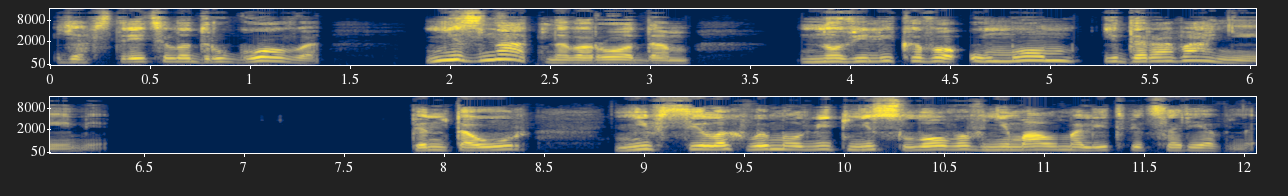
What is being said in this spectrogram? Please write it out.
я встретила другого, незнатного родом, но великого умом и дарованиями. Пентаур, не в силах вымолвить ни слова, внимал молитве царевны.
